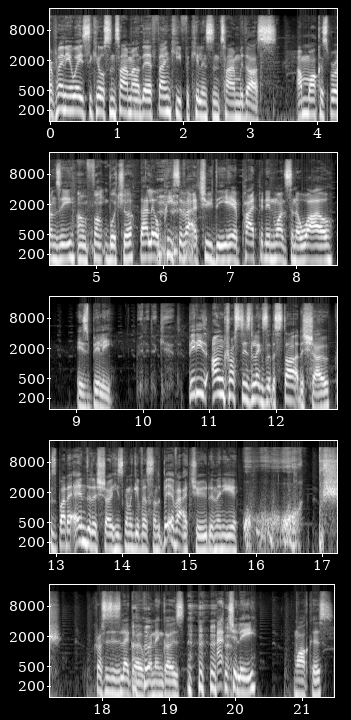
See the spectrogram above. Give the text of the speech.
are plenty of ways to kill some time out there. Thank you for killing some time with us. I'm Marcus Bronzy. I'm Funk Butcher. That little piece of attitude that you hear piping in once in a while is Billy. Billy the Kid. Billy's uncrossed his legs at the start of the show because by the end of the show, he's going to give us a bit of attitude and then you hear crosses his leg over and then goes, Actually, Marcus,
